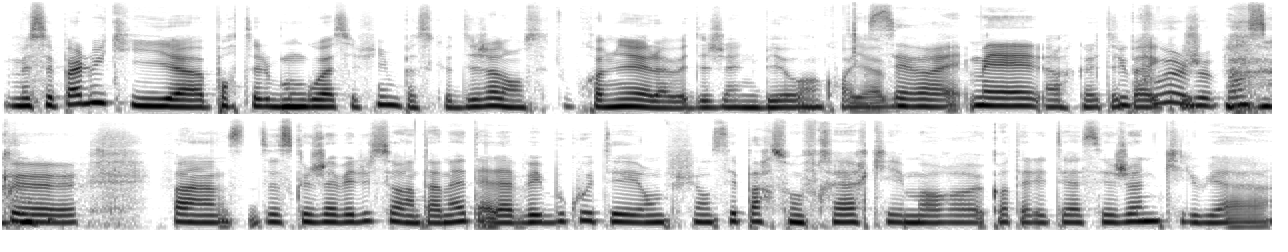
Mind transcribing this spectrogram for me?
Mais c'est pas lui qui a porté le bon goût à ses films parce que déjà dans ses tout premiers, elle avait déjà une BO incroyable. C'est vrai, mais du coup, je pense que, enfin, de ce que j'avais lu sur internet, elle avait beaucoup été influencée par son frère qui est mort euh, quand elle était assez jeune, qui lui a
